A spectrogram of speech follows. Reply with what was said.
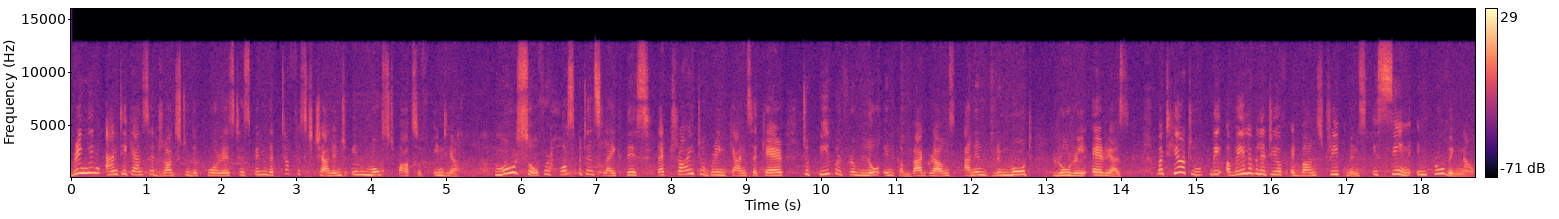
Bringing anti-cancer drugs to the poorest has been the toughest challenge in most parts of India. More so for hospitals like this that try to bring cancer care to people from low-income backgrounds and in remote rural areas. But here too, the availability of advanced treatments is seen improving now.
